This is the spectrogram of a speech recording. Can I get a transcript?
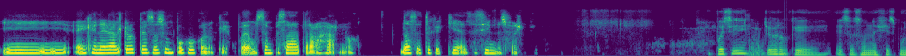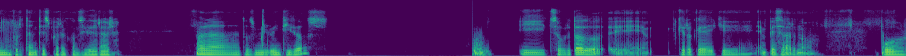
Y en general creo que eso es un poco con lo que podemos empezar a trabajar, ¿no? No sé tú qué quieras decirnos, Fer. Pues sí, yo creo que esos son ejes muy importantes para considerar para 2022 y sobre todo eh, creo que hay que empezar, ¿no? por,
